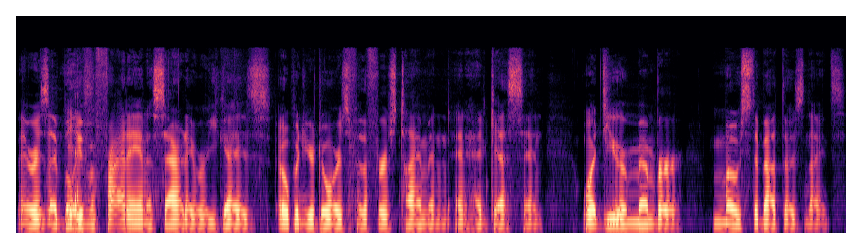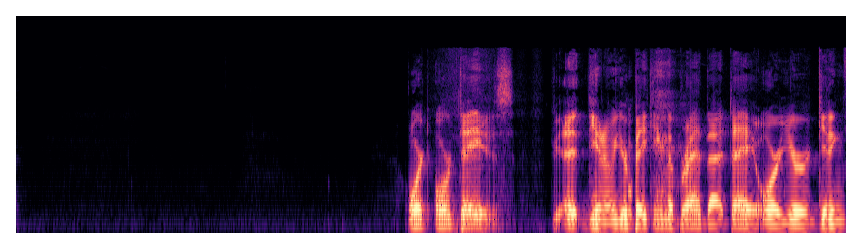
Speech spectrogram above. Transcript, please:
There was, I believe, Yes. a Friday and a Saturday where you guys opened your doors for the first time and, and had guests in. What do you remember most about those nights? Or or days. Uh, You know, you're baking the bread that day, or you're getting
